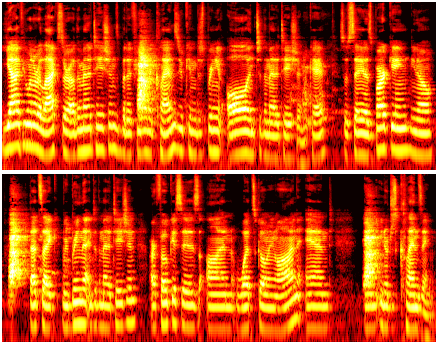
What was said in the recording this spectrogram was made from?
Yeah, if you want to relax, there are other meditations, but if you want to cleanse, you can just bring it all into the meditation, okay? So say as barking, you know, that's like we bring that into the meditation our focus is on what's going on and and you know just cleansing.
